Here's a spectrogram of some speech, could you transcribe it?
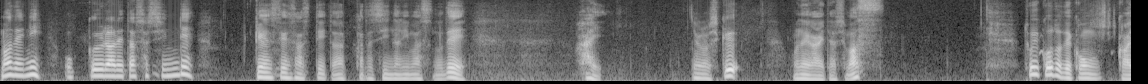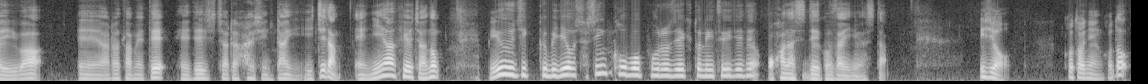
までに送られた写真で厳選させていただく形になりますので、はい。よろしくお願いいたします。ということで今回は、えー、改めて、えデジタル配信第1弾、え、ニアフューチャーのミュージックビデオ写真工房プロジェクトについてのお話でございました。以上、ことにゃんこと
